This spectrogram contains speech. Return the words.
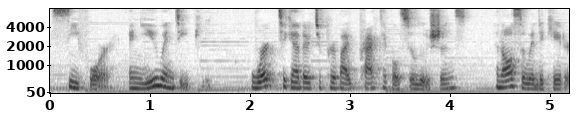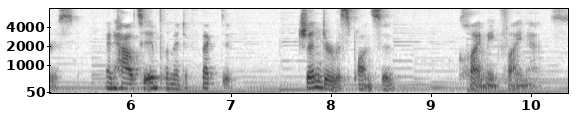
CIFOR and UNDP work together to provide practical solutions and also indicators on how to implement effective, gender responsive climate finance.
